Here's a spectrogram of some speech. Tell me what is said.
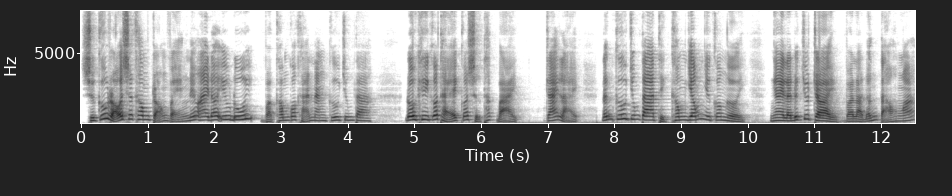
Sự cứu rỗi sẽ không trọn vẹn nếu ai đó yếu đuối và không có khả năng cứu chúng ta. Đôi khi có thể có sự thất bại. Trái lại, đấng cứu chúng ta thì không giống như con người. Ngài là Đức Chúa Trời và là đấng tạo hóa,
